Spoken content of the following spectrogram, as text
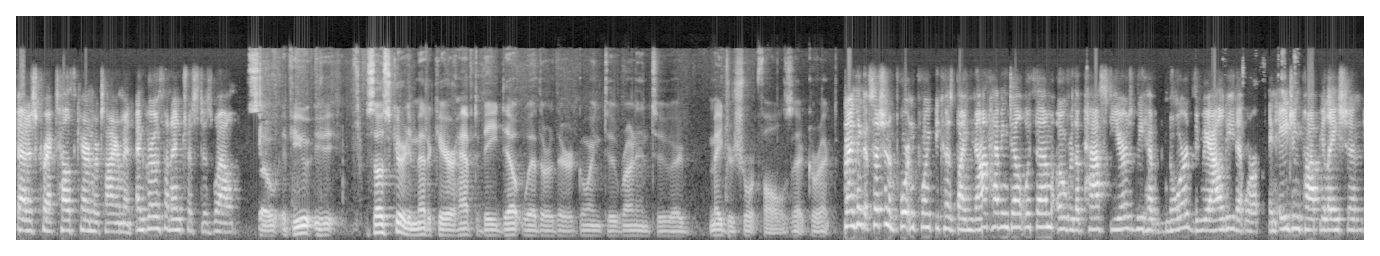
that is correct. Healthcare and retirement and growth on interest as well. So if you, Social Security and Medicare have to be dealt with or they're going to run into a major shortfall, is that correct? And I think that's such an important point because by not having dealt with them over the past years, we have ignored the reality that we're an aging population,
